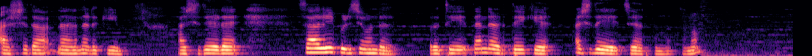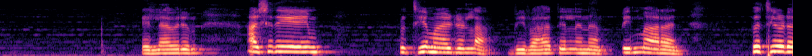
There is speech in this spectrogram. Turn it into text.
അക്ഷിത നടന്നെടുക്കുകയും അക്ഷിതയുടെ സാരിയിൽ പിടിച്ചുകൊണ്ട് പൃഥ്വി തന്റെ അടുത്തേക്ക് അക്ഷിതയെ ചേർത്ത് നിർത്തുന്നു. എല്ലാവരും അക്ഷിതയെയും പൃഥ്വിയുമായിട്ടുള്ള വിവാഹത്തിൽ നിന്ന് പിന്മാറാൻ പൃഥ്വിയോട്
